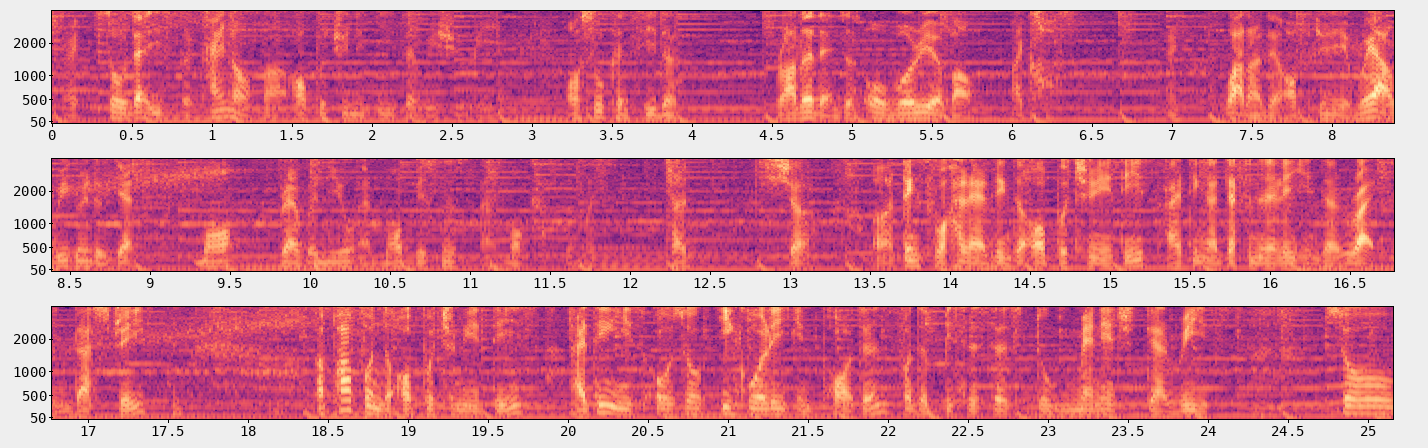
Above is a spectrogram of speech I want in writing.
Right? So that is the kind of uh, opportunities that we should be also consider rather than just oh worry about my cost. Right? What are the opportunities? Where are we going to get more revenue and more business and more customers? Chad? Sure. Uh, thanks for highlighting the opportunities. I think are definitely in the right industry. Apart from the opportunities, I think it's also equally important for the businesses to manage their risks. So,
